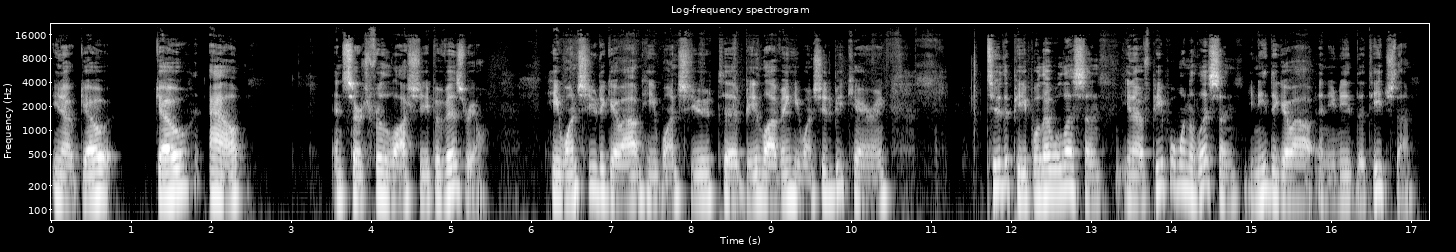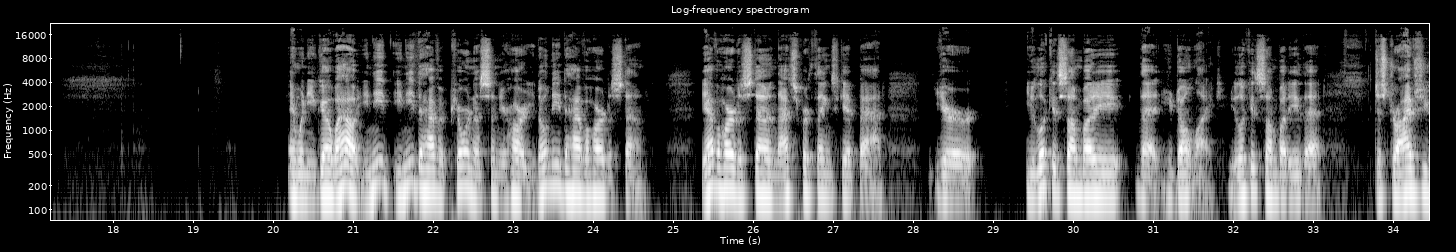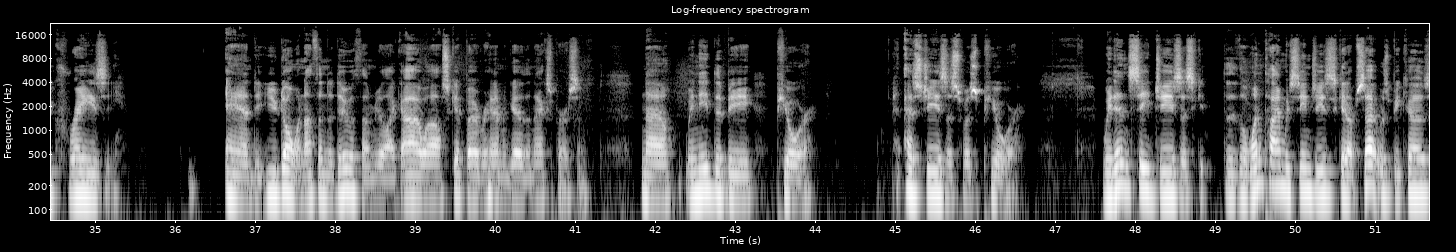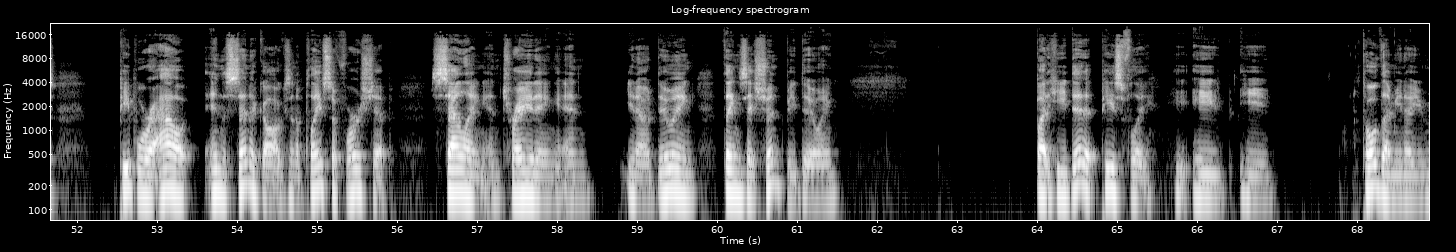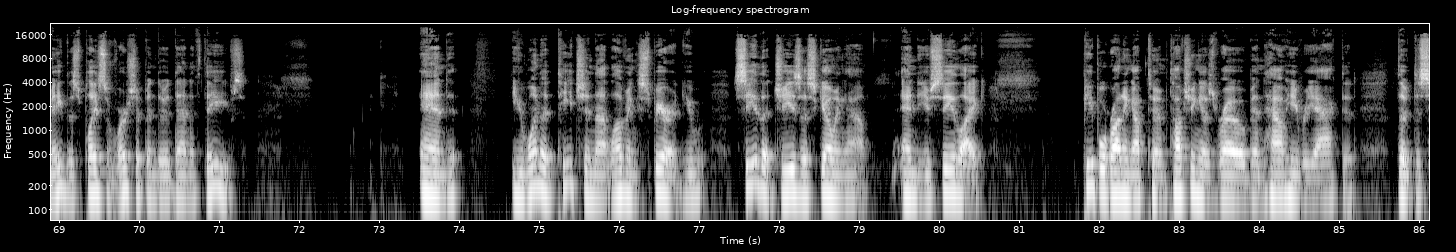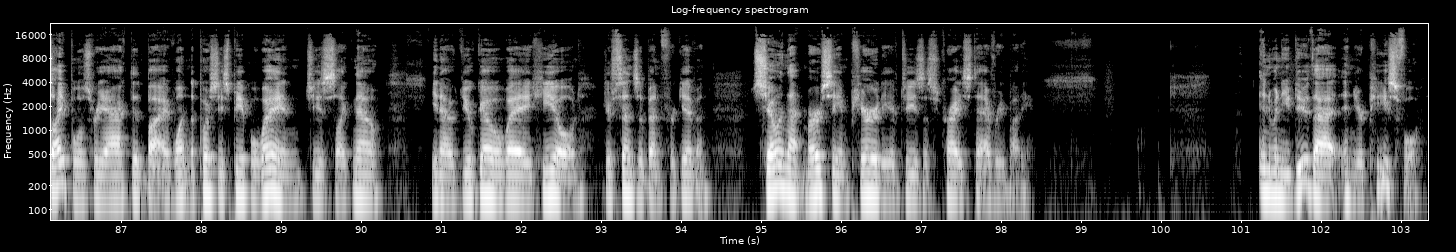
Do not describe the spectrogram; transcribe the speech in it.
you know, go go out and search for the lost sheep of Israel. He wants you to go out and he wants you to be loving, he wants you to be caring to the people that will listen. You know, if people want to listen, you need to go out and you need to teach them. And when you go out, you need you need to have a pureness in your heart. You don't need to have a heart of stone. You have a heart of stone, that's where things get bad. You're you look at somebody that you don't like. You look at somebody that just drives you crazy. And you don't want nothing to do with them. You're like, ah, well, I'll skip over him and go to the next person. No, we need to be pure, as Jesus was pure. We didn't see Jesus the, the one time we seen Jesus get upset was because people were out in the synagogues in a place of worship selling and trading and you know doing things they shouldn't be doing. But he did it peacefully. He he he told them you know you made this place of worship into a den of thieves. And you want to teach in that loving spirit. You see that Jesus going out and you see like people running up to him, touching his robe, and how he reacted. The disciples reacted by wanting to push these people away, and Jesus like, no, you know, you go away healed. Your sins have been forgiven. Showing that mercy and purity of Jesus Christ to everybody. And when you do that and you're peaceful,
